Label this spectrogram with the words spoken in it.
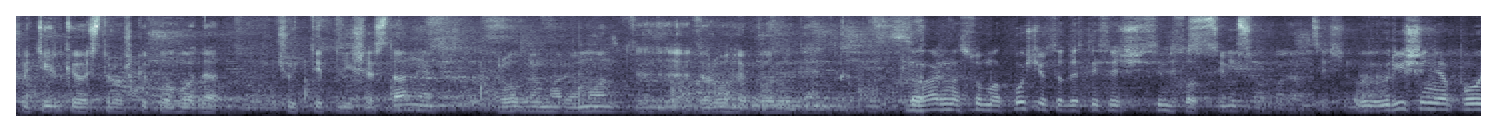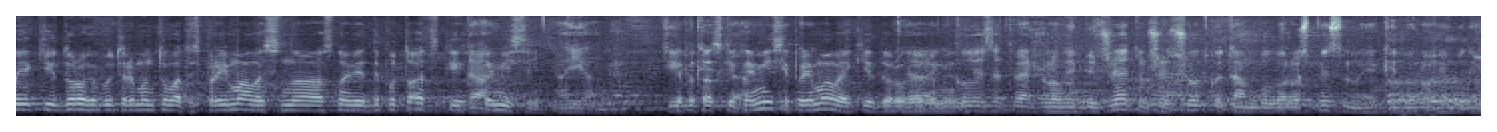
Що тільки ось трошки погода чуть тепліше стане, робимо ремонт е, дороги по Руденка. Загальна сума коштів це десь 1700. 700, да. Не- Рішення, по які дороги будуть ремонтуватись, приймалось на основі депутатських Да. комісій. А як? Тільки Депутатські так. комісії приймали, які дороги Так, ремонтують. Коли затверджували бюджет, вже чітко там було розписано, які дороги будемо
